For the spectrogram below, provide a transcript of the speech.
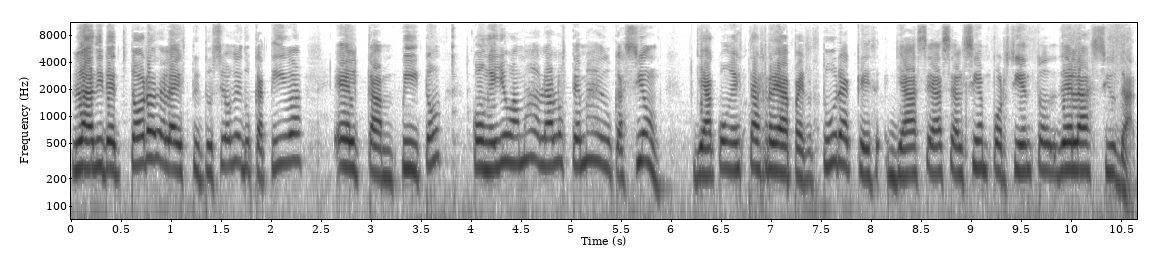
la directora de la institución educativa El Campito. Con ellos vamos a hablar los temas de educación, ya con esta reapertura que ya se hace al 100% de la ciudad.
